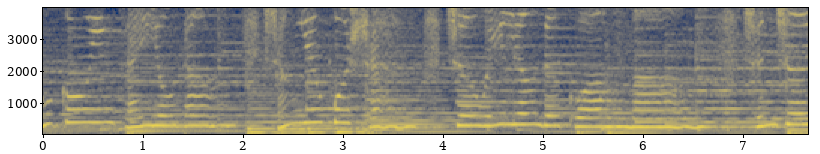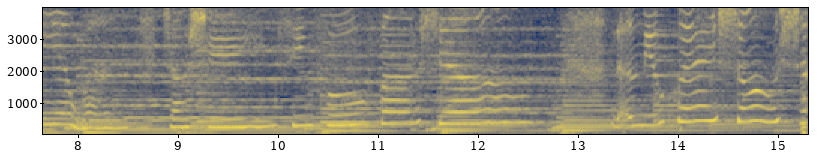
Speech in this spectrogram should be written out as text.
蒲公英在游荡，像烟火闪着微亮的光芒。趁着夜晚找寻幸福方向，难免会受伤。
